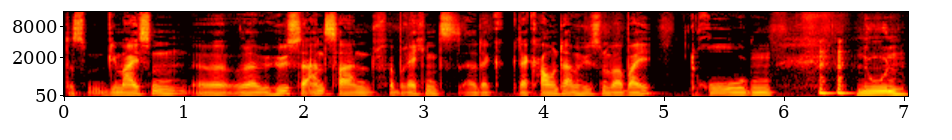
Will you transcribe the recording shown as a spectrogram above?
Das, die meisten äh, oder höchste Anzahl an Verbrechens, äh, der, der Counter am höchsten war bei Drogen. Nun,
